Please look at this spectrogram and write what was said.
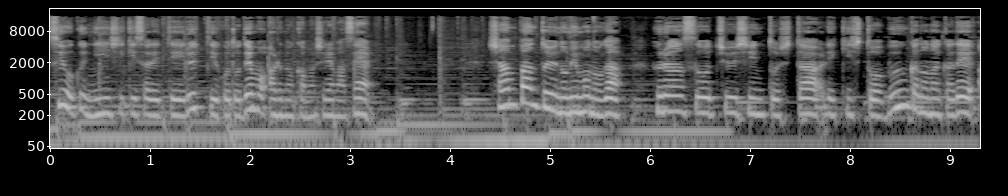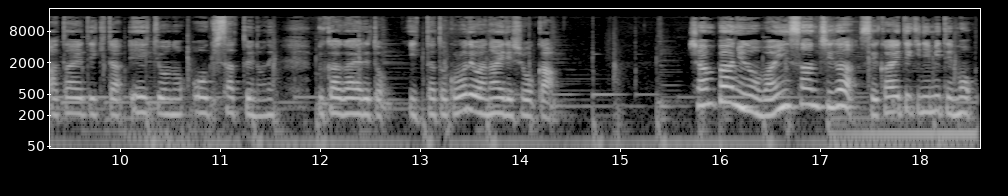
強く認識されているっていうことでもあるのかもしれません。シャンパンという飲み物がフランスを中心とした歴史と文化の中で与えてきた影響の大きさというのをね伺えるといったところではないでしょうかシャンパーニュのワイン産地が世界的に見ても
